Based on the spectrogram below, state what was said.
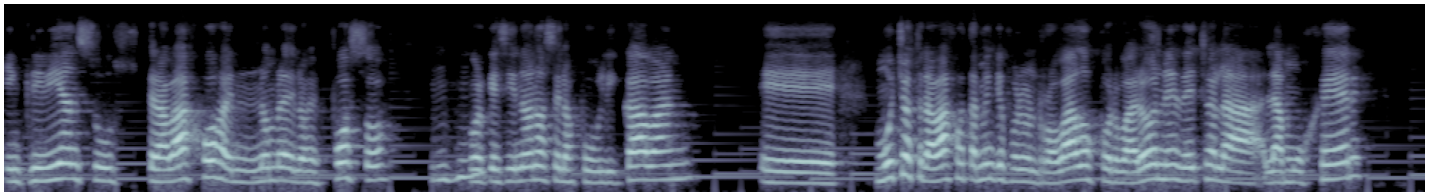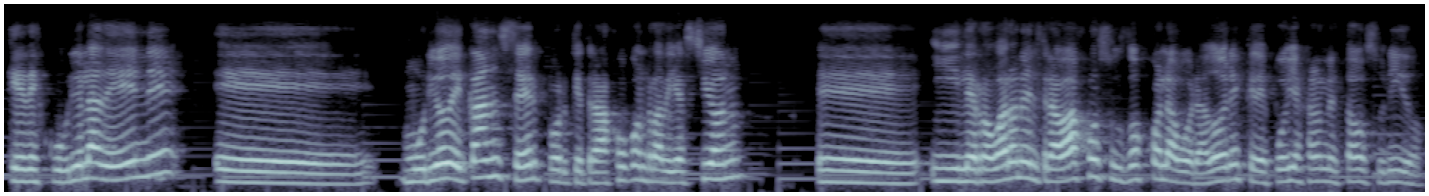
inscribían sus trabajos en nombre de los esposos, porque si no, no se los publicaban. Eh, muchos trabajos también que fueron robados por varones, de hecho la, la mujer que descubrió el ADN eh, murió de cáncer porque trabajó con radiación eh, y le robaron el trabajo a sus dos colaboradores que después viajaron a Estados Unidos.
